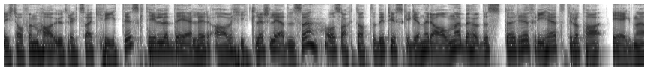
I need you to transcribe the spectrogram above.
Richthofen ha uttrykt seg kritisk til deler av Hitlers ledelse, og sagt at de tyske generalene behøvde større frihet til å ta egne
